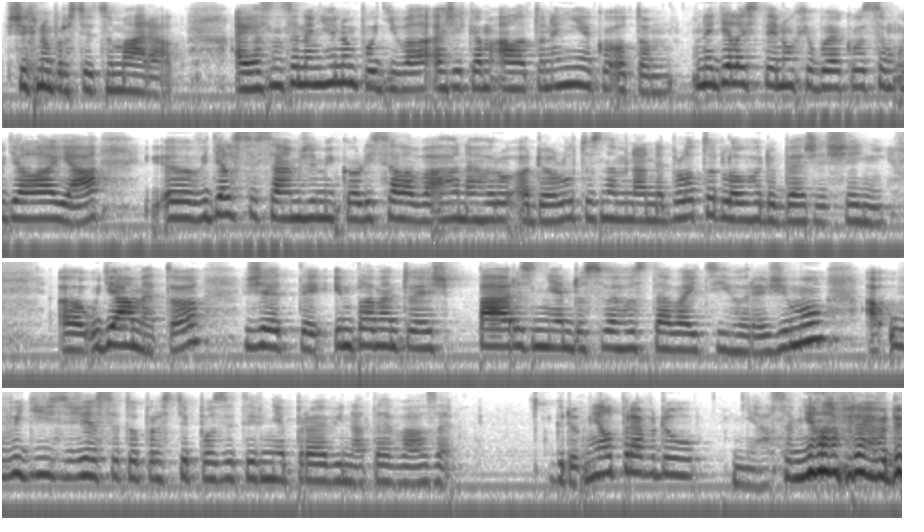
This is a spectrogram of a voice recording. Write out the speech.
všechno prostě, co má rád. A já jsem se na něj jenom podívala a říkám, ale to není jako o tom. Nedělej stejnou chybu, jako jsem udělala já. Uh, viděl jsi sám, že mi kolísala váha nahoru a dolů, to znamená, nebylo to dlouhodobé řešení. Uh, uděláme to, že ty implementuješ pár změn do svého stávajícího režimu a uvidíš, že se to prostě pozitivně projeví na té váze. Kdo měl pravdu? Já jsem měla pravdu.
